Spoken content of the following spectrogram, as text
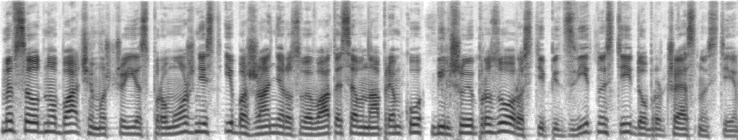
ми все одно бачимо, що є спроможність і бажання розвиватися в напрямку більшої прозорості, підзвітності й доброчесності.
